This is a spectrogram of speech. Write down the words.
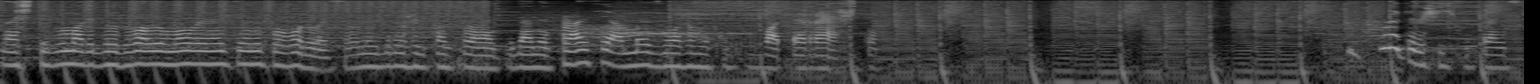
Наші дипломати дозволили умови, на які вони погодилися. Вони збережуть контроль над південною Франції, а ми зможемо купувати решту. Давайте російську Францію.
